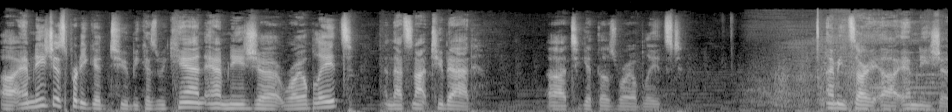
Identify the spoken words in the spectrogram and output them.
Uh, Amnesia is pretty good too because we can Amnesia Royal Blades, and that's not too bad uh, to get those Royal Blades. I mean, sorry, uh, Amnesia.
